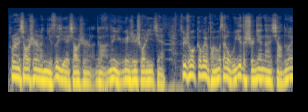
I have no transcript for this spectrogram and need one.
突然消失了，你自己也消失了，对吧？那你跟谁说理去？所以说，各位朋友在五一的时间呢，想择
